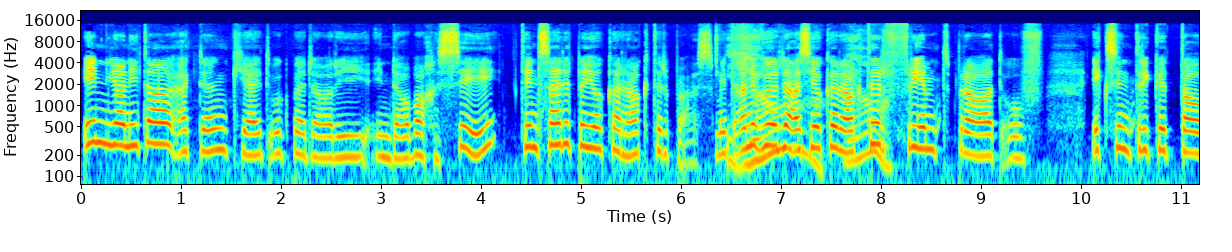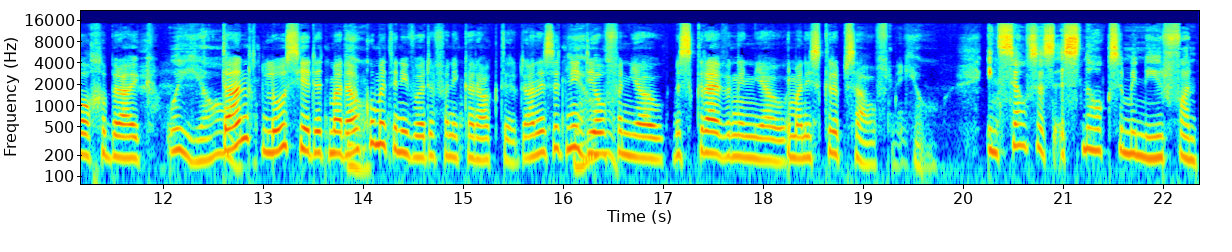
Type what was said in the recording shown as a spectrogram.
En Janita, ek dink jy het ook by daardie Indaba gesê tensy dit by jou karakter pas. Met ander Ja, woorde, as jou karakter ja. vreemd praat of eksentrieke taal gebruik, O ja. dan los jy dit, maar dan Ja. kom dit in die woorde van die karakter. Dan is dit nie Ja. deel van jou beskrywing in jou manuskrip self nie. Ja. En selfs as 'n snaakse manier van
